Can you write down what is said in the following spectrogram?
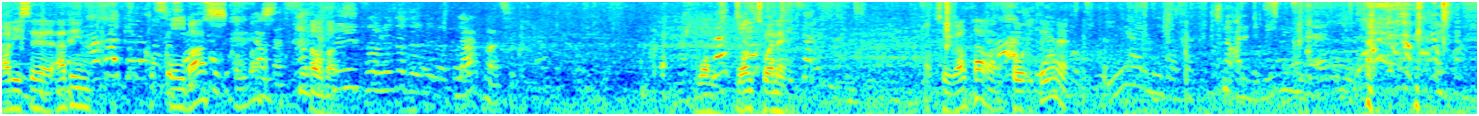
How do you say it? Adin ko- kolbas? Kolbas? Kolbas. One, 120. Not too bad that, like 40 in it. It's not added in meat.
